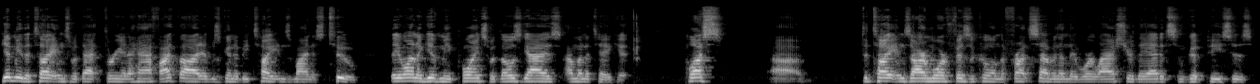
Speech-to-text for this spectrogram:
Give me the Titans with that three and a half. I thought it was going to be Titans minus two they want to give me points with those guys, I'm going to take it. Plus, uh, the Titans are more physical in the front seven than they were last year. They added some good pieces.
